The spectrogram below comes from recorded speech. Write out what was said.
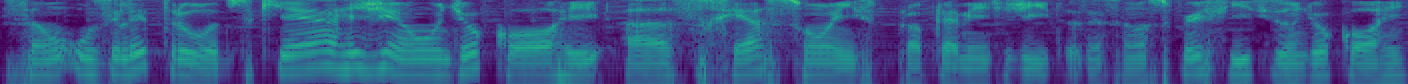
são os eletrodos, que é a região onde ocorrem as reações propriamente ditas, né? são as superfícies onde ocorrem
